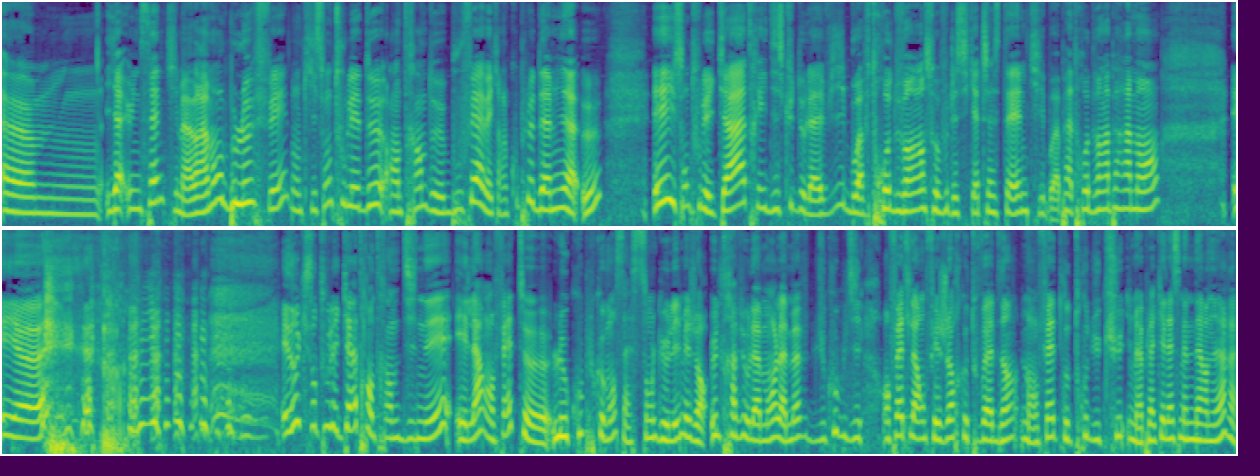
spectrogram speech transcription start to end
euh, il y a une scène qui m'a vraiment bluffée. Donc ils sont tous les deux en train de bouffer avec un couple d'amis à eux. Et ils sont tous les quatre et ils discutent de la vie. Ils boivent trop de vin, sauf Jessica Chastain qui boit pas trop de vin apparemment. Et, euh, et donc ils sont tous les quatre en train de dîner. Et là en fait euh, le couple commence à s'engueuler mais genre ultra violemment. La meuf du couple dit en fait là on fait genre que tout va bien mais en fait l'autre trou du cul il m'a plaqué la semaine dernière.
